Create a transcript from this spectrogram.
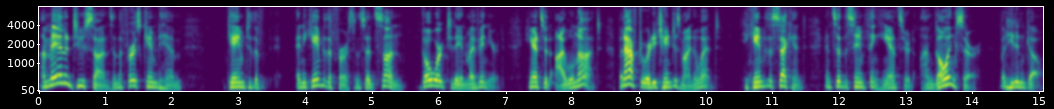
A man had two sons, and the first came to him, came to the and he came to the first and said, Son, go work today in my vineyard. He answered, I will not. But afterward he changed his mind and went. He came to the second and said the same thing. He answered, I'm going, sir. But he didn't go.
